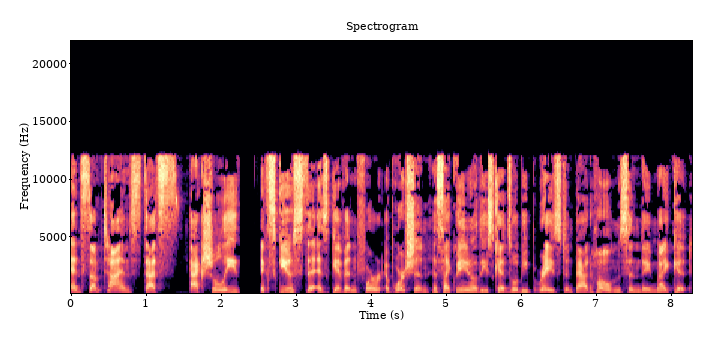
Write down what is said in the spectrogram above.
And sometimes that's actually excuse that is given for abortion. It's like, you know, these kids will be raised in bad homes and they might get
